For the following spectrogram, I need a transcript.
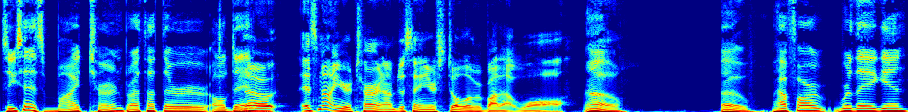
So you said it's my turn, but I thought they were all dead. No, it's not your turn. I'm just saying you're still over by that wall. Oh. Oh. How far were they again?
